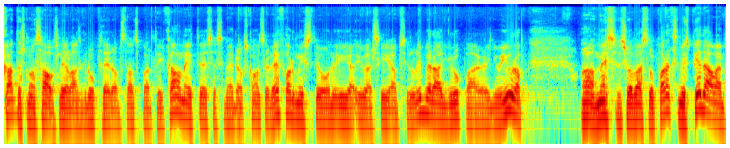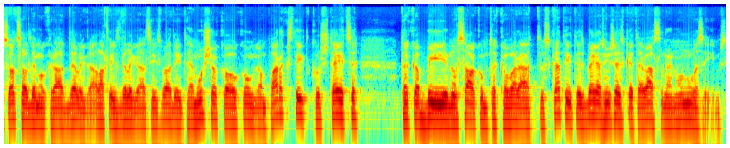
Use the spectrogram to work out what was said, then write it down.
katrs no savas lielās grupas, Eiropas Tautas partija Kalnietis, esam Eiropas konservatīvi reformisti un Ivars Ijāps ir liberāļu grupā New Europe. Mēs šo vēstuli parakstījām. Mēs piedāvājam sociāldemokrāta delegā, Latvijas delegācijas vadītājam Ušakovu kungam parakstīt, kurš teica, tā kā bija no sākuma, tā kā varētu skatīties. Beigās viņš teica, ka tā vēsturē nav nozīmes.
